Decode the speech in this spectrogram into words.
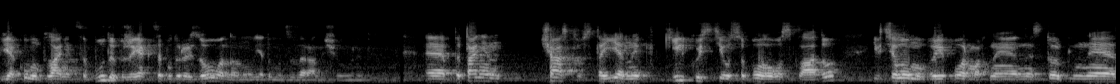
в якому плані це буде, вже як це буде реалізовано. Ну я думаю, це зарано ще говорити. Е, питання часто стає не в кількості особового складу, і в цілому в реформах не не не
